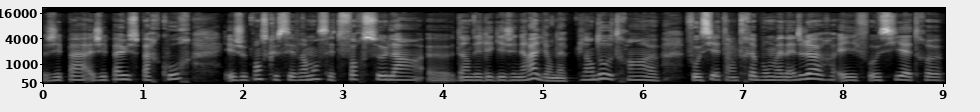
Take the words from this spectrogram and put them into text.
j'ai pas, j'ai pas eu ce parcours et je pense que c'est vraiment cette force-là d'un délégué général. Il y en a plein d'autres. Il hein. faut aussi être un très bon manager et il faut aussi être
